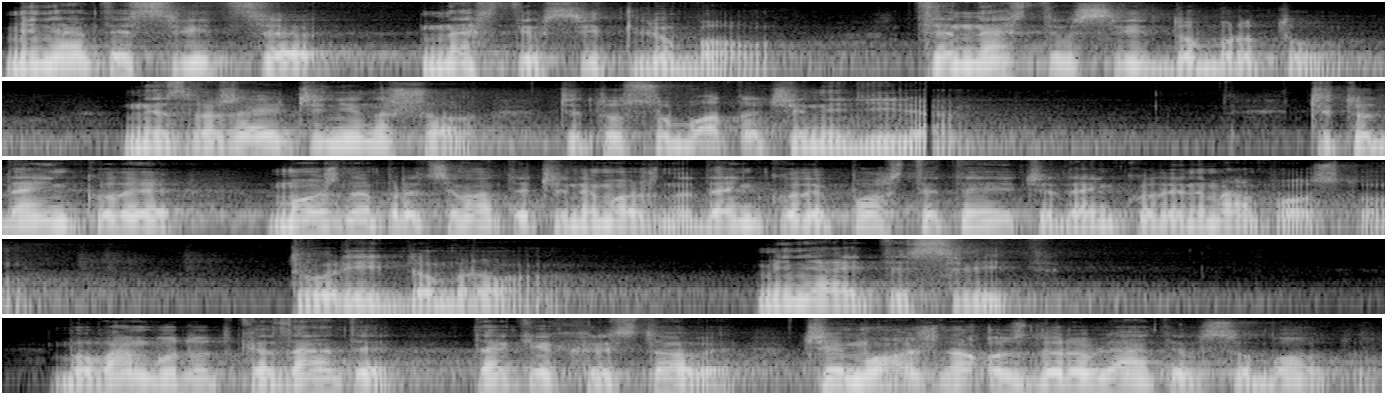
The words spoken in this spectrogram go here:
Міняти світ це нести в світ любов, це нести в світ доброту, незважаючи ні на що, чи то субота, чи неділя, чи то день, коли можна працювати, чи не можна, день, коли постити, чи день, коли нема посту. Творіть добро, міняйте світ. Бо вам будуть казати, так як Христове, чи можна оздоровляти в суботу.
